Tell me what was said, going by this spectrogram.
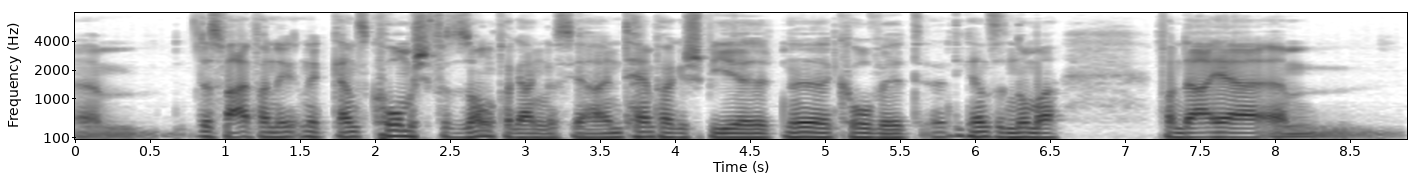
ähm, das war einfach eine, eine ganz komische Saison vergangenes Jahr. In Tampa gespielt, ne? Covid, äh, die ganze Nummer. Von daher, ähm,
